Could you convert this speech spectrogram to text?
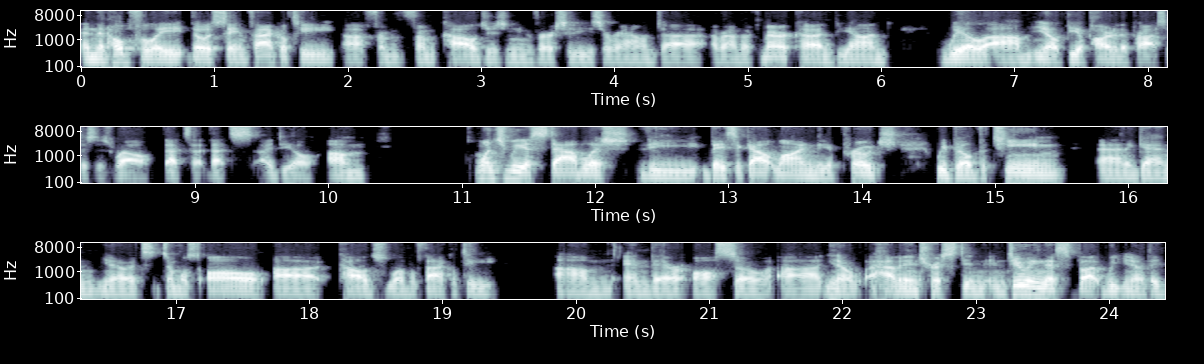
And then hopefully those same faculty uh, from, from colleges and universities around, uh, around North America and beyond will um, you know, be a part of the process as well. That's, that's ideal. Um, once we establish the basic outline, the approach, we build the team. And again, you know, it's, it's almost all uh, college level faculty um, and they're also uh, you know have an interest in, in doing this but we you know they,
